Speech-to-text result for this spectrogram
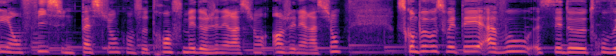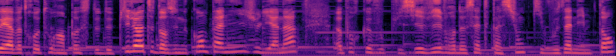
et en fils, une passion qu'on se transmet de génération en génération. Ce qu'on peut vous souhaiter à vous, c'est de trouver à votre tour un poste de pilote dans une compagnie, Juliana, euh, pour que vous puissiez vivre de cette passion qui vous anime tant.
